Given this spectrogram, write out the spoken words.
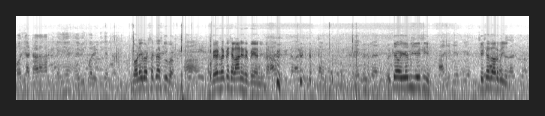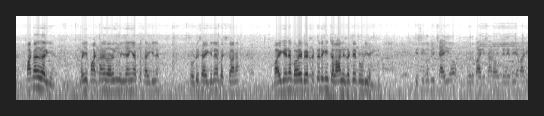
और ये अठारह हज़ार की नहीं है हैवी क्वालिटी के अंदर। बड़े बैठ सकते हैं इसके ऊपर? हाँ। बैठ सकते हैं चला नहीं सकते यानी। के क्या ये भी भी ऐसी है? हाँ ये भी ऐसी है। छः छः हज़ार रुपये की। पाँच पाँच हज़ार की है। भाई ये पाँच पाँच हज़ार की मिल जाएँगी आपको साइकिलें। छोटी साइकिलें बचकाना। बाइक है ना बड़े बैठ सकते हैं लेकिन चला नहीं सकते टूट किसी को भी चाहिए हो पूरे पाकिस्तान होम डिलीवरी हमारी।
